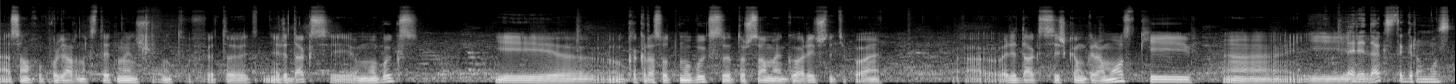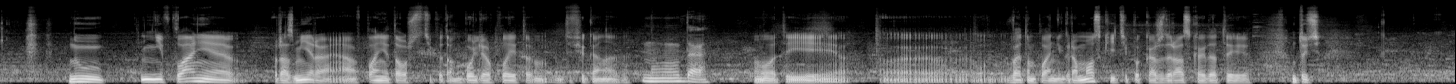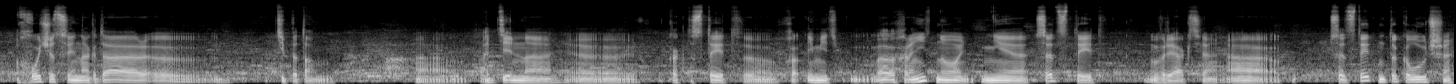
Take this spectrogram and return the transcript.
самых популярных state менеджментов. Это Redux и MobX. И э, как раз вот MobX то же самое говорит, что типа э, Redux слишком громоздкий. э, и... Ты громоздкий Ну, не в плане размера, а в плане того, что типа там бойлерплейта дофига надо. ну да Вот, и э, в этом плане громоздкий, типа каждый раз, когда ты... Ну, то есть хочется иногда э, типа там э, отдельно э, как-то стейт э, иметь, э, хранить, но не set state в реакте, а set state, но только лучше.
